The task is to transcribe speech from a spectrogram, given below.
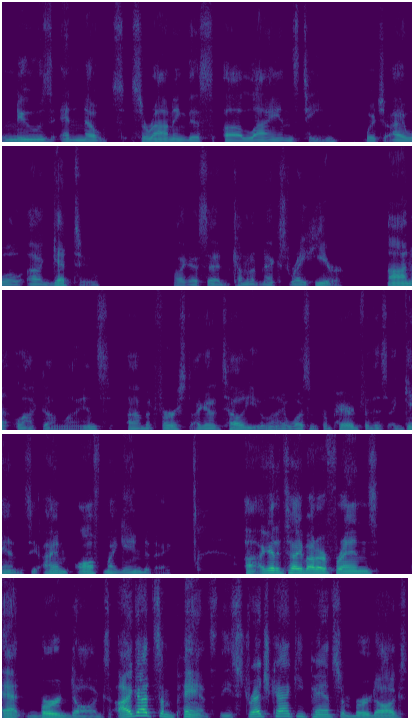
news and notes surrounding this uh, Lions team, which I will uh, get to. Like I said, coming up next, right here on Locked On Lions. Uh, but first, I got to tell you, and I wasn't prepared for this again. See, I am off my game today. Uh, I got to tell you about our friends at Bird Dogs. I got some pants, these stretch khaki pants from Bird Dogs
